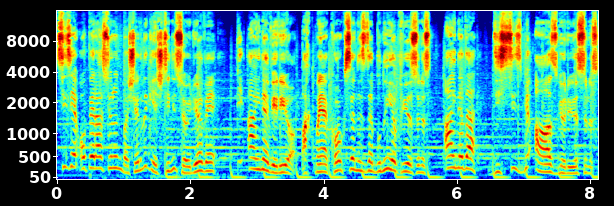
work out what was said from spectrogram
size operasyonun başarılı geçtiğini söylüyor ve bir ayna veriyor. Bakmaya korksanız da bunu yapıyorsunuz. Aynada dişsiz bir ağız görüyorsunuz.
